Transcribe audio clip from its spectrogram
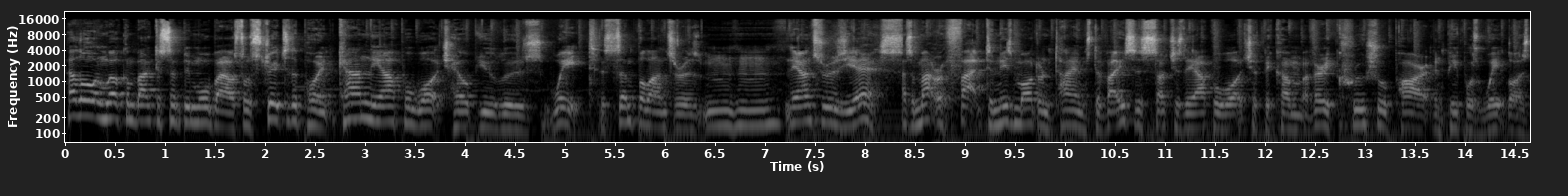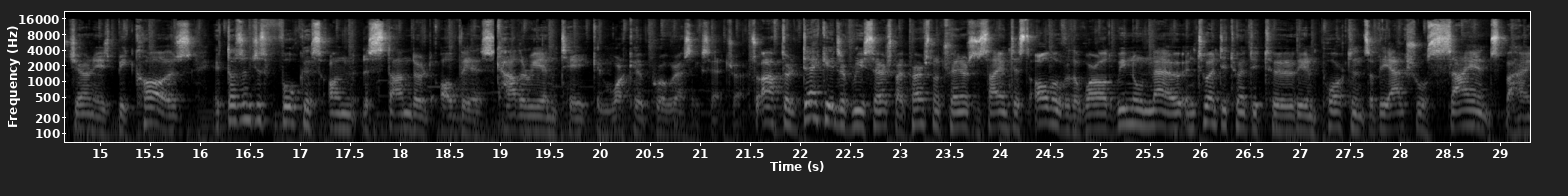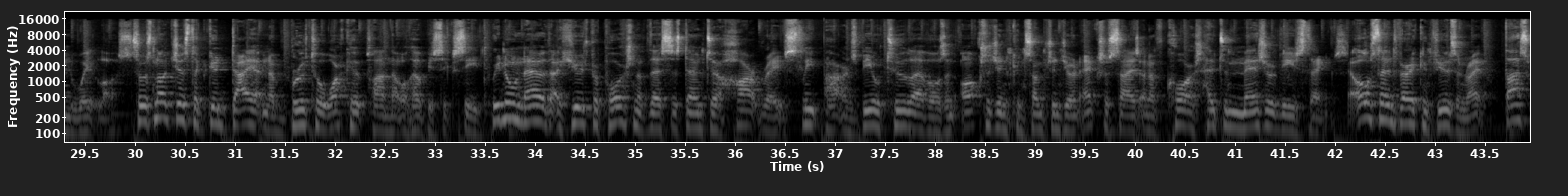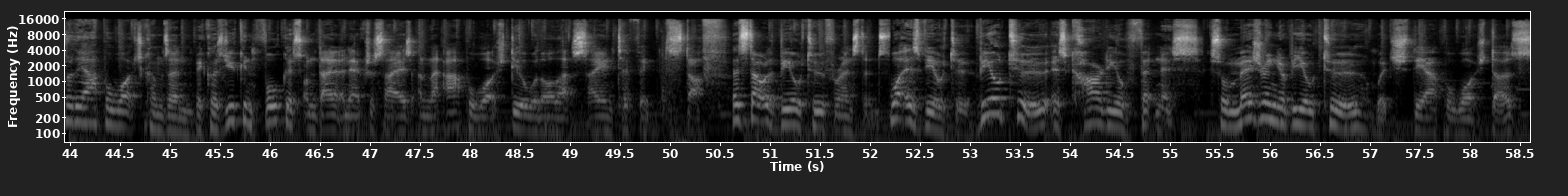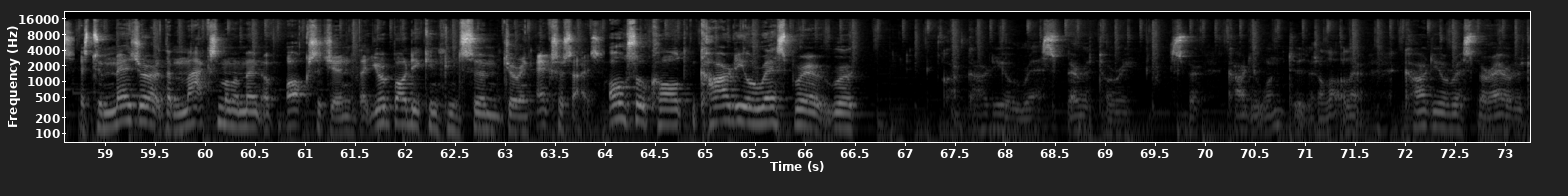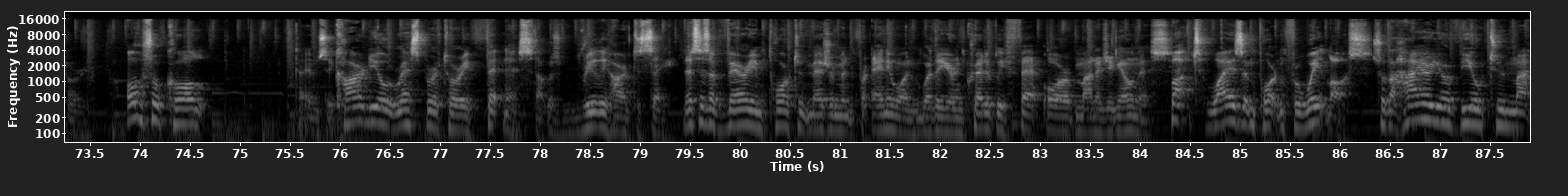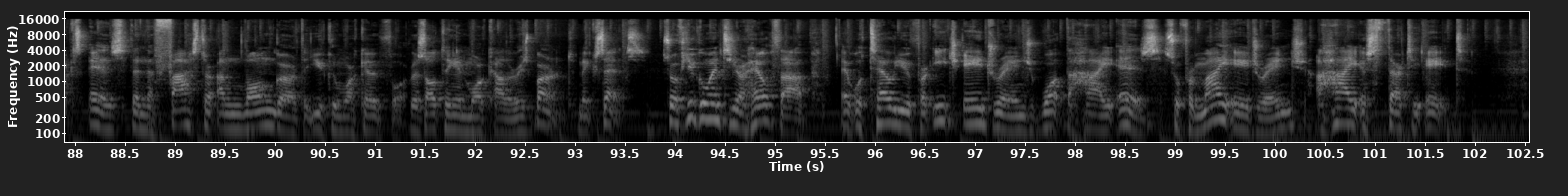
Hello and welcome back to Simply Mobile. So straight to the point, can the Apple Watch help you lose weight? The simple answer is mm-hmm. The answer is yes. As a matter of fact, in these modern times, devices such as the Apple Watch have become a very crucial part in people's weight loss journeys because it doesn't just focus on the standard obvious calorie intake and workout progress, etc. So after decades of research by personal trainers and scientists all over the world, we know now in 2022 the importance of the actual science behind weight loss. So it's not just a good diet and a brutal workout plan that will help you succeed. We know now that a huge proportion of this is down to heart rate, sleep patterns, VO2 levels, and oxygen consumption during exercise, and of course, how to measure these things. It all sounds very confusing, right? That's where the Apple Watch comes in, because you can focus on diet and exercise and let Apple Watch deal with all that scientific stuff. Let's start with VO2 for instance. What is VO2? VO2 is cardio fitness. So measuring your VO2, which the Apple Watch does, is to measure the maximum amount of oxygen that your body can consume during exercise, also called cardiorespiratory. Cardiorespiratory. Spir- cardio one, two, there's a lot of there. Cardiorespiratory. Also called say cardiorespiratory fitness. That was really hard to say. This is a very important measurement for anyone, whether you're incredibly fit or managing illness. But why is it important for weight loss? So the higher your VO2 max is, then the faster and longer that you can work out for, resulting in more calories burned. Makes sense. So if you go into your health app, it will tell you for each age range what the high is. So for my age range, a high is 38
